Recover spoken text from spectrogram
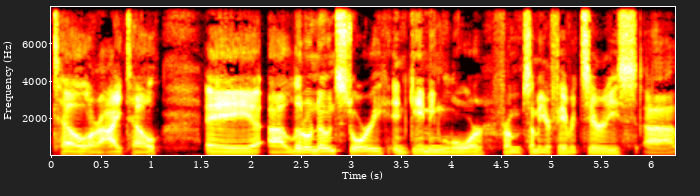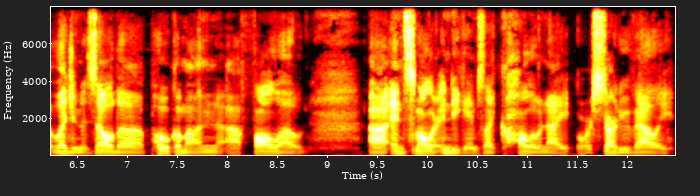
tell, or I tell, a, uh little known story in gaming lore from some of your favorite series uh, Legend of Zelda, Pokemon, uh, Fallout, uh, and smaller indie games like Hollow Knight or Stardew Valley.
